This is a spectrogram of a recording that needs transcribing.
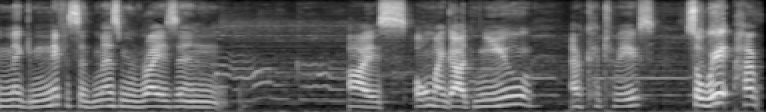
magnificent, mesmerizing eyes. Oh my god, new FKA Twigs. So we have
